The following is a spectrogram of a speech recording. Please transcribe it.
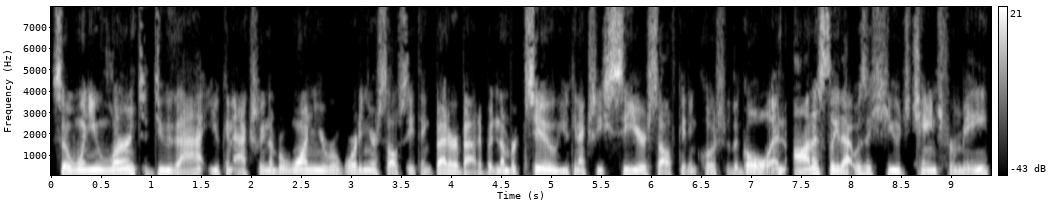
So when you learn to do that, you can actually, number one, you're rewarding yourself so you think better about it. But number two, you can actually see yourself getting closer to the goal. And honestly, that was a huge change for me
